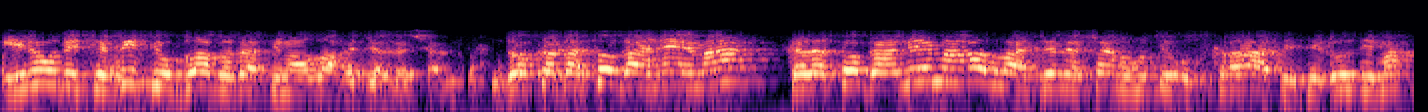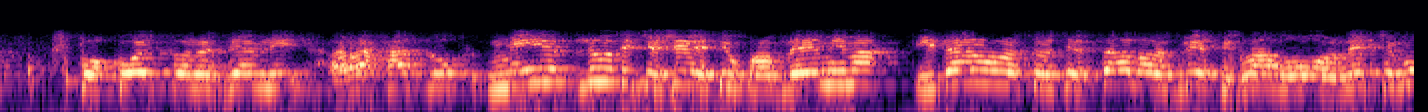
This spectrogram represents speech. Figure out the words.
i ljudi će biti u blagodatima Allaha Đelešanu. Dok kada toga nema, kada toga nema, Allah Đelešanu će uskratiti ljudima spokojstvo na zemlji, rahatluk, mir, ljudi će živjeti u problemima i danonosno će stalo razbijeti glavu o nečemu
